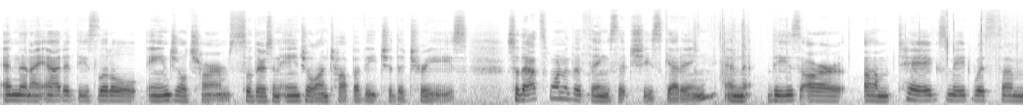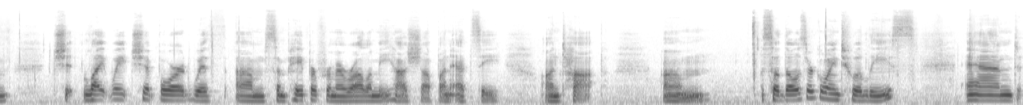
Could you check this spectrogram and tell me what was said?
and then I added these little angel charms so there's an angel on top of each of the trees so that's one of the things that she's getting and these are um, tags made with some lightweight chipboard with um, some paper from Irala Miha's shop on Etsy on top. Um, so those are going to Alease and,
